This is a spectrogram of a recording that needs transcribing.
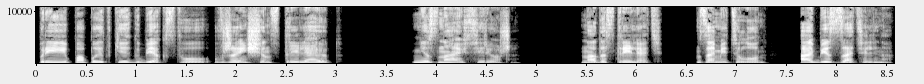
«При попытке к бегству в женщин стреляют?» «Не знаю, Сережа. «Надо стрелять», — заметил он. «Обязательно».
